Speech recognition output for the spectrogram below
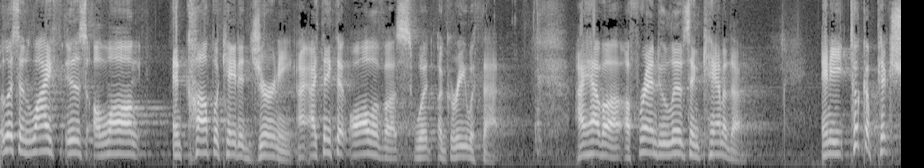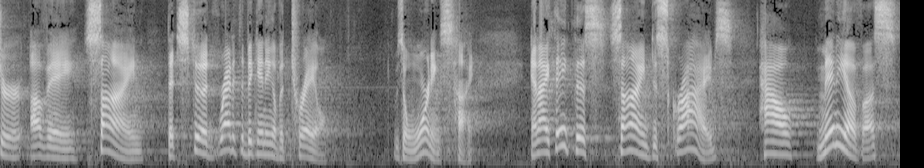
But listen, life is a long and complicated journey. I, I think that all of us would agree with that. I have a, a friend who lives in Canada and he took a picture of a sign that stood right at the beginning of a trail. It was a warning sign. And I think this sign describes how many of us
